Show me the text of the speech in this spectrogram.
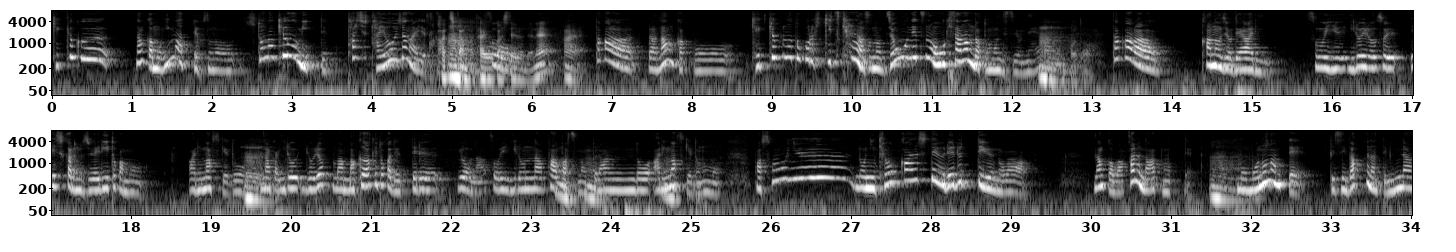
結局なんかもう今ってその人の興味って多種多様じゃないですか。価値観が多様化してるんでね、はい。だからなんかこう結局のところ引きつけるのはその情熱の大きさなんだと思うんですよね、うん。なるほど。だから彼女でありそういういろいろそういうエシカルのジュエリーとかもありますけど、うん。なんかいろいろいろ、まあ、幕開けとかで売ってるようなそういういろんなパーパスのうんうんブランドありますけども、まあ、そういうのに共感して売れるっていうのはなんかわかるなと思って、うん。もう物なんて別にバッグなんてみんな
